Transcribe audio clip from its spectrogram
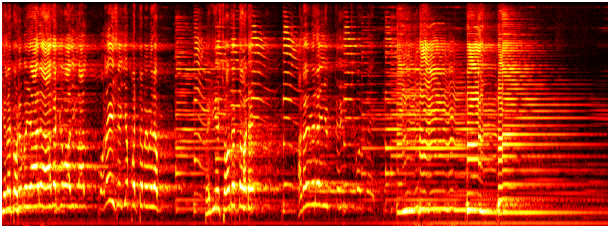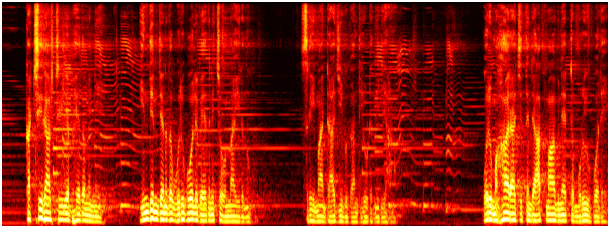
ചില കൊടുമയാര ആതങ്കവാദികളാൽ കൊല ചെയ്യപ്പെട്ട വിവരം വലിയ ശോകത്തോടെ അടവരെയും കക്ഷി രാഷ്ട്രീയ ഭേദമന്യെ ഇന്ത്യൻ ജനത ഒരുപോലെ വേദനിച്ച ഒന്നായിരുന്നു ശ്രീമാൻ രാജീവ് ഗാന്ധിയുടെ നിര്യാണം. ഒരു മഹാരാജ്യത്തിന്റെ ആത്മാവിനേറ്റ മുറിവ് പോലെ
